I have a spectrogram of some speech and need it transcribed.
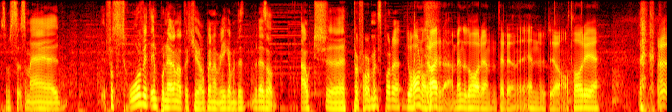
som, som er for så vidt imponerende at jeg kjører på en Amiga, men det, men det er sånn ouch uh, performance på det. Du har noen Ja. verre, men du har en til en ut i Atari. Eh,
